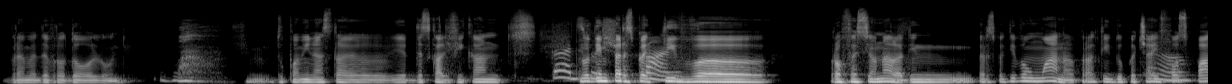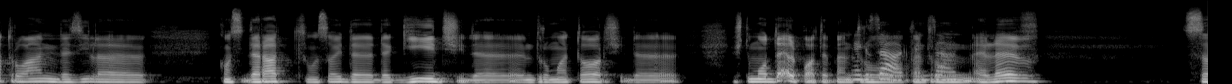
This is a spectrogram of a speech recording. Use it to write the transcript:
vreme de vreo două luni. Wow. Și după mine asta e descalificant, da, nu din perspectivă profesională, din perspectivă umană. Practic, după ce ai da. fost patru ani de zile considerat un soi de, de ghid și de îndrumător și de, eu știu, model poate pentru, Exact, pentru exact. un elev să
